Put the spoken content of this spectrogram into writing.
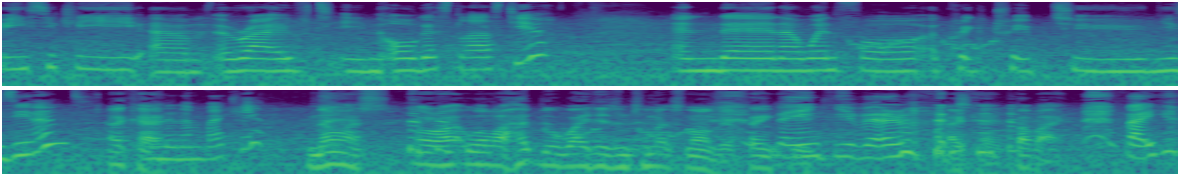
basically um, arrived in August last year, and then I went for a quick trip to New Zealand. Okay. And then I'm back here. Nice. All right. Well, I hope your wait isn't too much longer. Thank, you. Thank you very much. Okay. Bye bye. Bye.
